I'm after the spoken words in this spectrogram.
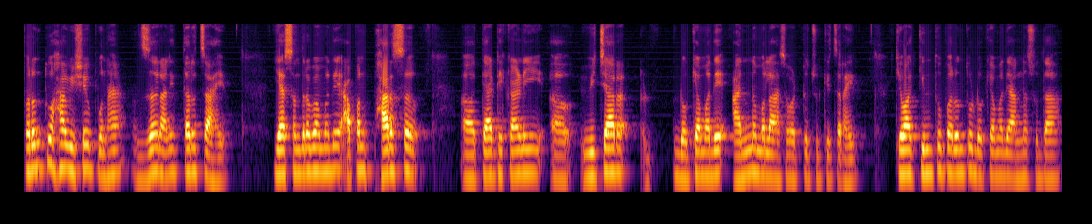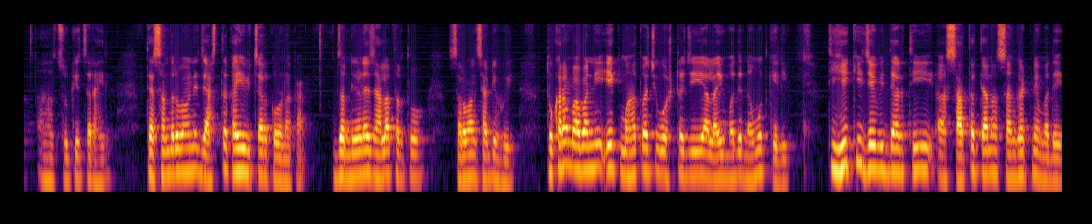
परंतु हा विषय पुन्हा जर आणि तरचा आहे. या संदर्भामध्ये आपण फारसं त्या ठिकाणी विचार डोक्यामध्ये आणणं मला असं वाटतं चुकीचं राहील. किंवा किंतु परंतु डोक्यामध्ये आणणंसुद्धा चुकीचं राहील. त्या संदर्भाने जास्त काही विचार करू नका. जर निर्णय झाला तर तो सर्वांसाठी होईल. तुकाराम बाबांनी एक महत्त्वाची गोष्ट जी या लाईव्हमध्ये नमूद केली ती ही की जे विद्यार्थी सातत्यानं संघटनेमध्ये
